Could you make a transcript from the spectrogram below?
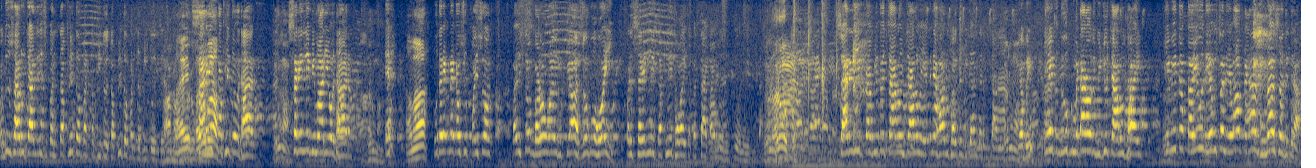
બધું સારું ચાલી રહ્યું છે પણ તકલીફો પર તકલીફો તકલીફો પર તકલીફો બરોબર. તકલીફો ધાર શરીરની બીમારીઓ ધાર હું દરેકને કહું છું પૈસો પૈસો ઘણો હોય રૂપિયા હજોબો હોય પણ શરીરની તકલીફ હોય તો કશા કામનો રૂપિયો નહીં. શારીરિક તકલીફ તો ચાલુ ને ચાલુ એકને સારું થાય તો બીજા અંદર ચાલુ. કે ભાઈ એક દુઃખ મટાડો તો બીજું ચાલુ થાય. એવી તો કયું દેવ છે ને એવા કયા ગુના છે દીકરા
